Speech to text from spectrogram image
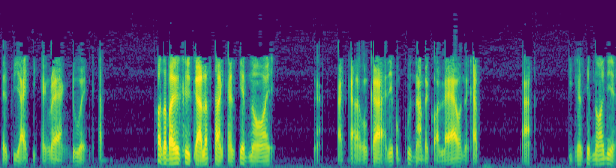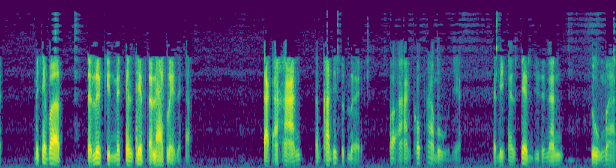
เป็นผู้ใหญ่ที่แข็งแรงด้วยนะครับ ข้อต่อไปก็คือการรับประทานแคลเซียมน้อย ขาดการออกกำลังกายอันนี้ผมพูดนำไปก่อนแล้วนะครับกินแคลเซียมน้อยเนี่ย ไม่ใช่ว่าจะเลือกกินเม็ดแคลเซียมแต่แรกเลยนะครับ จากอาหารสำคัญที่สุดเลย เพราะอาหารครบห้าหมู่เนี่ย จะมีแคลเซียมอยู่ในนั้นสูงมาก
